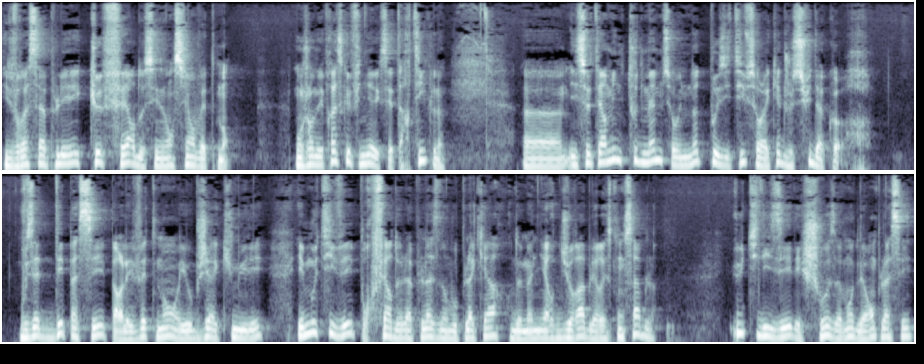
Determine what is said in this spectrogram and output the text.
Il devrait s'appeler Que faire de ces anciens vêtements? Bon, j'en ai presque fini avec cet article. Euh, il se termine tout de même sur une note positive sur laquelle je suis d'accord. Vous êtes dépassé par les vêtements et objets accumulés et motivé pour faire de la place dans vos placards de manière durable et responsable. Utilisez les choses avant de les remplacer.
